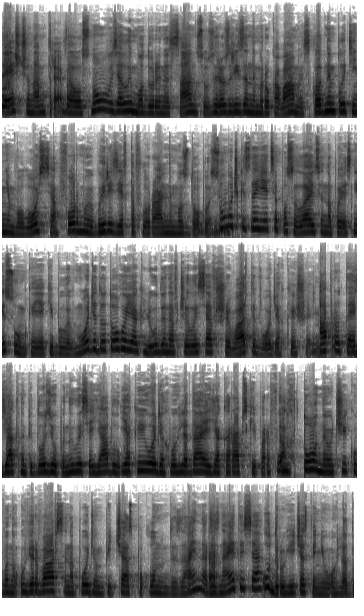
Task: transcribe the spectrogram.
Те, що нам треба. За основу взяли моду ренесансу з розрізаними рукавами, складним плетінням волосся, формою вирізів та флоральним оздобленням. Сумочки, здається, посилаються на поясні сумки, які були в моді до того, як люди навчилися вшивати в одяг кишені. А про те, як на підлозі опинилися яблука, який одяг виглядає як арабський парфум, та хто неочікувано увірвався на подіум під час поклону дизайнера, дізнаєтеся у другій частині огляду.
